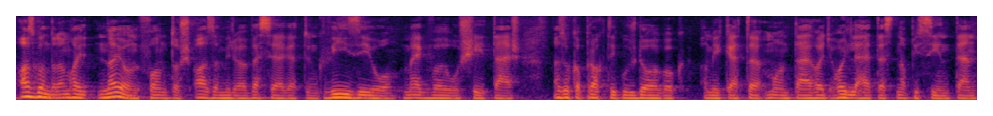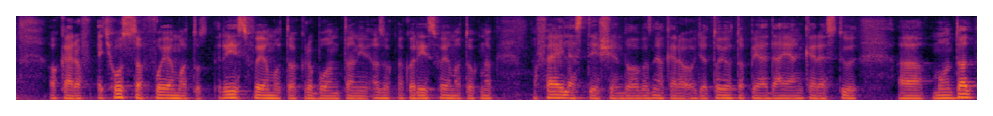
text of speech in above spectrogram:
Azt gondolom, hogy nagyon fontos az, amiről beszélgettünk, vízió, megvalósítás, azok a praktikus dolgok, amiket mondtál, hogy hogy lehet ezt napi szinten, akár egy hosszabb folyamatot, részfolyamatokra bontani, azoknak a részfolyamatoknak a fejlesztésén dolgozni, akár ahogy a Toyota példáján keresztül mondtad.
